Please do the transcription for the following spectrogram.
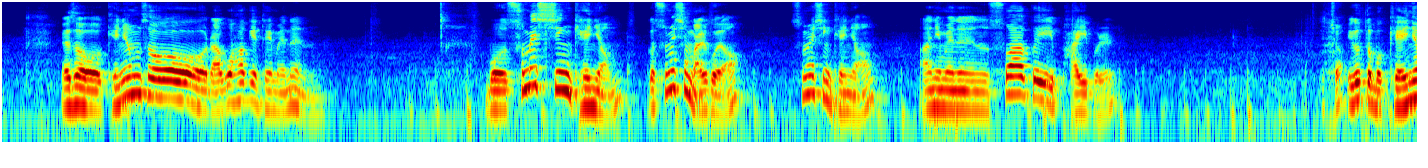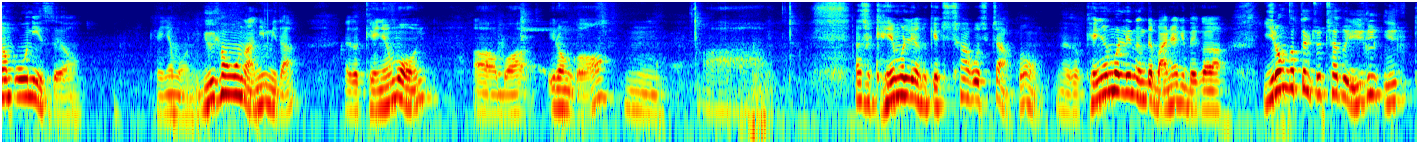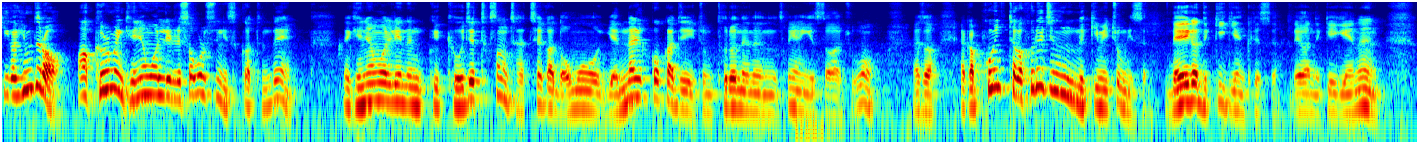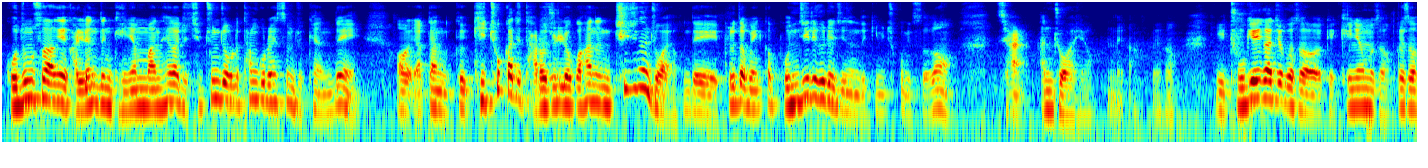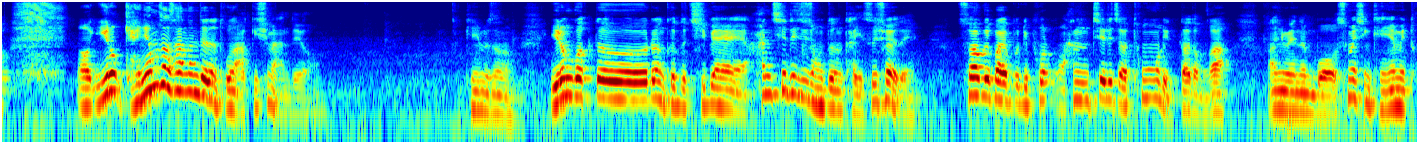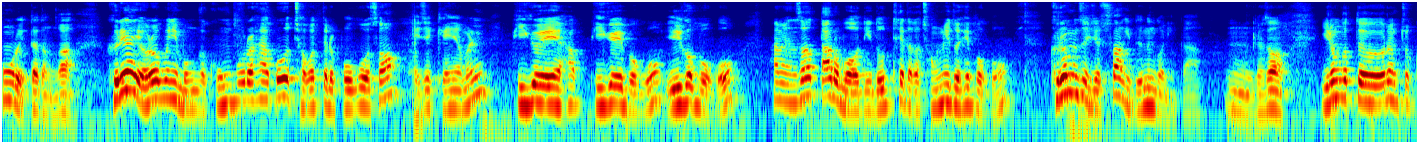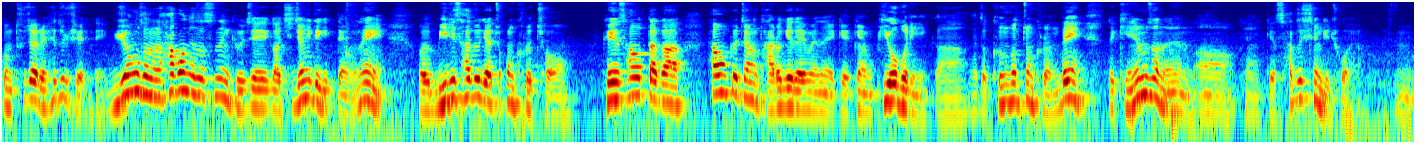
그래서 개념서라고 하게 되면은 뭐 스매싱 개념, 그러니까 스매싱 말고요. 스매싱 개념 아니면은 수학의 바이블 그렇죠? 이것도 뭐 개념온이 있어요. 개념온 유형온 아닙니다. 그래서 개념온 어 뭐 이런 거 음. 아 사실 개념 원리는 그렇게 추천하고 싶지 않고 그래서 개념 원리는 근데 만약에 내가 이런 것들조차도 읽, 읽기가 힘들어 아 그러면 개념 원리를 써볼 수는 있을 것 같은데 근데 개념 원리는 그 교재 특성 자체가 너무 옛날 것까지 좀 드러내는 성향이 있어가지고 그래서 약간 포인트가 흐려지는 느낌이 좀 있어요. 내가 느끼기엔 그랬어요. 내가 느끼기에는 고등수학에 관련된 개념만 해가지고 집중적으로 탐구를 했으면 좋겠는데 어 약간 그 기초까지 다뤄주려고 하는 취지는 좋아요. 근데 그러다 보니까 본질이 흐려지는 느낌이 조금 있어서 잘 안 좋아해요. 내가 그래서 이 두 개 가지고서 이렇게 개념서 그래서 어 이런 개념서 사는 데는 돈 아끼시면 안 돼요. 개념서는 이런 것들은 그래도 집에 한 시리즈 정도는 다 있으셔야 돼. 수학의 바이블이 포- 한 시리즈가 통으로 있다던가 아니면은 뭐 스매싱 개념이 통으로 있다던가 그래야 여러분이 뭔가 공부를 하고 저것들을 보고서 이제 개념을 비교해 하- 비교해 보고 읽어 보고 하면서 따로 뭐 어디 노트에다가 정리도 해 보고 그러면서 이제 수학이 느는 거니까. 음, 그래서 이런 것들은 조금 투자를 해 주셔야 돼. 유형서는 학원에서 쓰는 교재가 지정이 되기 때문에 어, 미리 사두기가 조금 그렇죠. 괜히 사왔다가 학원 교재랑 다르게 되면 이렇게 그냥 비워버리니까 그래서 그런 건 좀 그런데 근데 개념서는 어 그냥 이렇게 사두시는 게 좋아요. 음.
